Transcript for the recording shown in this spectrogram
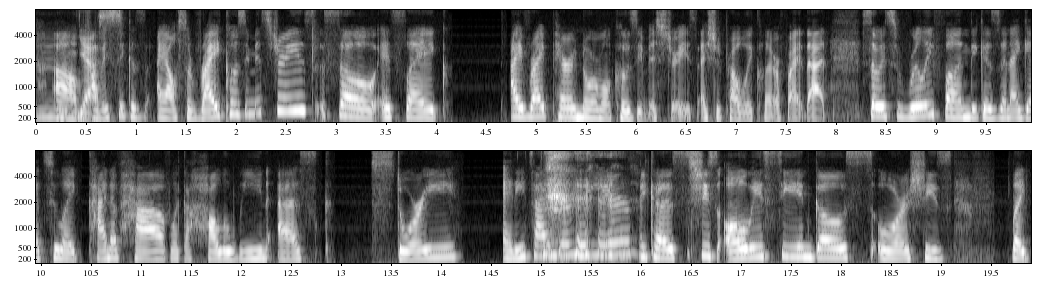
Mm, um, yes. Obviously, because I also write cozy mysteries. So it's like, I write paranormal cozy mysteries. I should probably clarify that. So it's really fun because then I get to like kind of have like a Halloween esque story anytime during the year because she's always seeing ghosts or she's like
